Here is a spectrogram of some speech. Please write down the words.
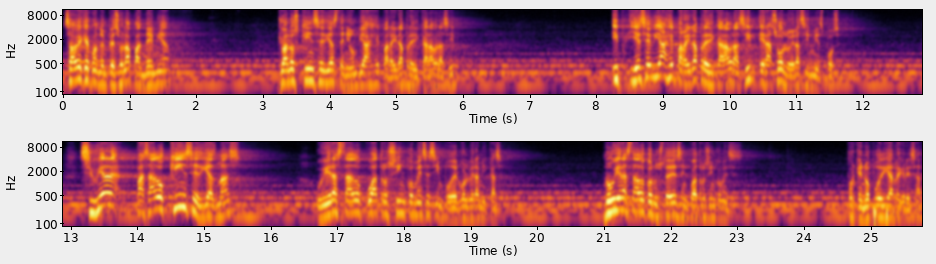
¿Sabe que cuando empezó la pandemia, yo a los 15 días tenía un viaje para ir a predicar a Brasil? Y, y, ese viaje para ir a predicar a Brasil era solo, era sin mi esposa. Si hubiera pasado 15 días más, hubiera estado 4 o 5 meses sin poder volver a mi casa. No hubiera estado con ustedes en 4 o 5 meses, porque no podía regresar.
